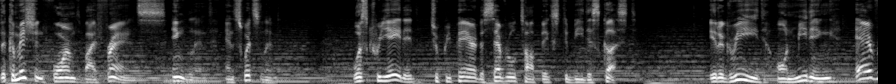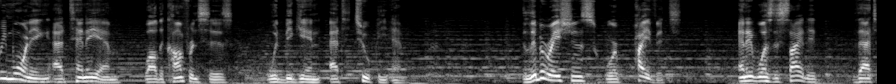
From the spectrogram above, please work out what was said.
The commission, formed by France, England, and Switzerland, was created to prepare the several topics to be discussed. It agreed on meeting every morning at 10 a.m., while the conferences would begin at 2 p.m. Deliberations were private, and it was decided that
